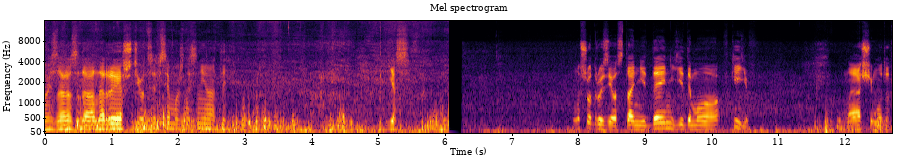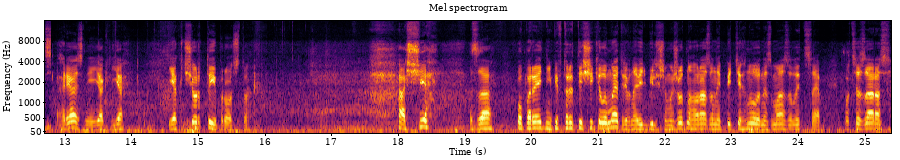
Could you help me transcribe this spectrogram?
Ой, зараз, да, нарешті оце все можна зняти. Єс. Ну що, друзі, останній день їдемо в Київ. Наші мотоцикли грязні, як, як, як чорти просто. А ще за попередні півтори тисячі кілометрів, навіть більше, ми жодного разу не підтягнули, не змазали цеп. Оце зараз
